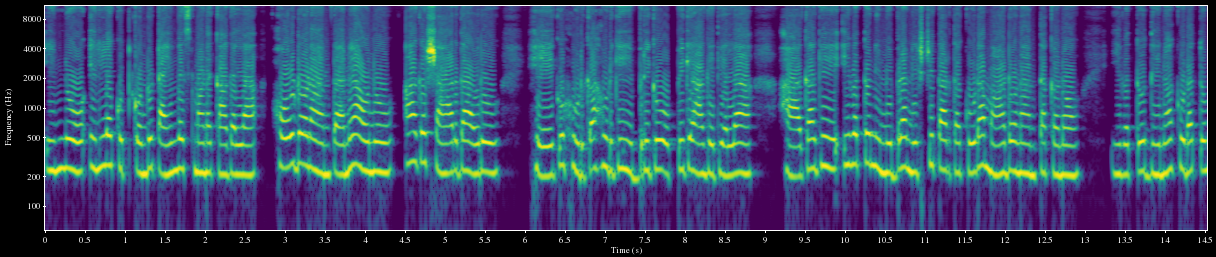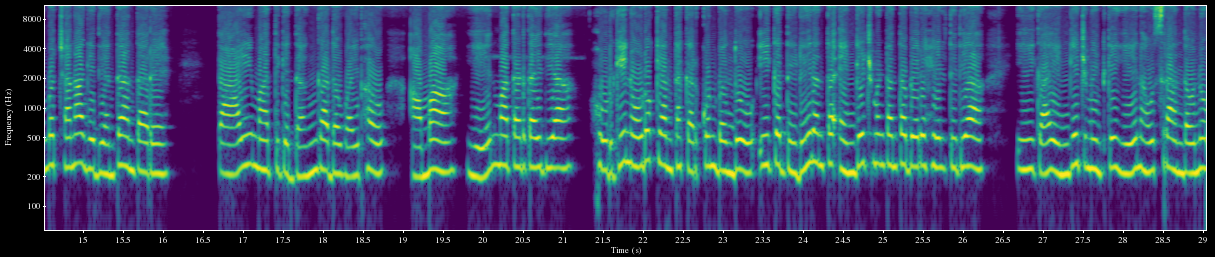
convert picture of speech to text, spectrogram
ಇನ್ನು ಇಲ್ಲೇ ಕುತ್ಕೊಂಡು ಟೈಮ್ ವೇಸ್ಟ್ ಮಾಡೋಕ್ಕಾಗಲ್ಲ. ಹೊರಡೋಣ ಅಂತಾನೆ ಅವನು. ಆಗ ಶಾರದಾ ಅವರು, ಹೇಗೂ ಹುಡ್ಗ ಹುಡುಗಿ ಇಬ್ರಿಗೂ ಒಪ್ಪಿಗೆ ಆಗಿದೆಯಲ್ಲ? ಹಾಗಾಗಿ ಇವತ್ತು ನಿಮ್ಮಿಬ್ರ ನಿಶ್ಚಿತಾರ್ಥ ಕೂಡ ಮಾಡೋಣ ಅಂತ ಕಣೋ. ಇವತ್ತು ದಿನ ಕೂಡ ತುಂಬಾ ಚೆನ್ನಾಗಿದೆಯಂತೆ ಅಂತಾರೆ. ತಾಯಿ ಮಾತಿಗೆ ದಂಗಾದ ವೈಭವ್, ಅಮ್ಮ, ಏನ್ ಮಾತಾಡ್ತಾ ಇದೀಯಾ? ಹುಡುಗಿ ನೋಡೋಕೆ ಅಂತ ಕರ್ಕೊಂಡ್ ಬಂದು ಈಗ ದಿಢೀರ್ ಅಂತ ಎಂಗೇಜ್ಮೆಂಟ್ ಅಂತ ಬೇರೆ ಹೇಳ್ತಿದ್ಯಾ? ಈಗ ಎಂಗೇಜ್ಮೆಂಟ್ಗೆ ಏನು ಅವಸರ ಅಂದವನು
